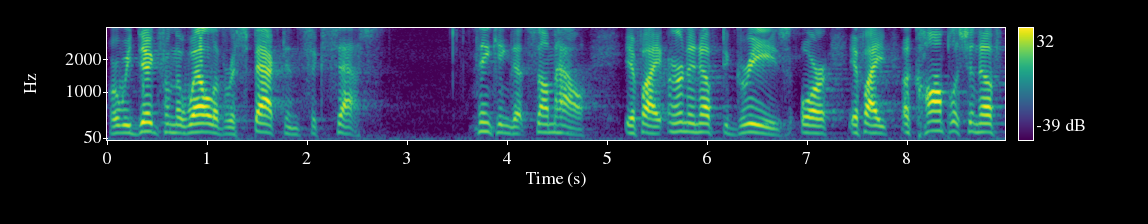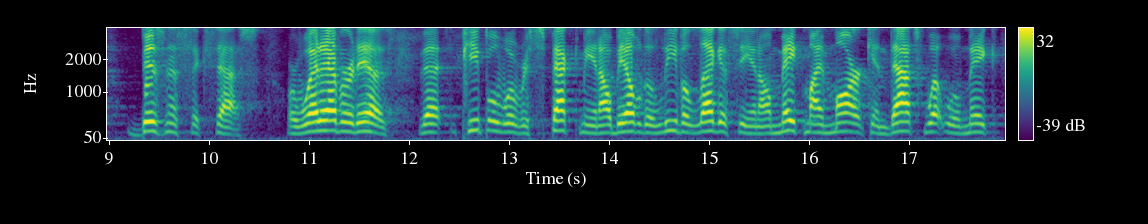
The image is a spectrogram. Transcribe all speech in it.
Or we dig from the well of respect and success, thinking that somehow if I earn enough degrees or if I accomplish enough business success or whatever it is, that people will respect me and I'll be able to leave a legacy and I'll make my mark, and that's what will make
